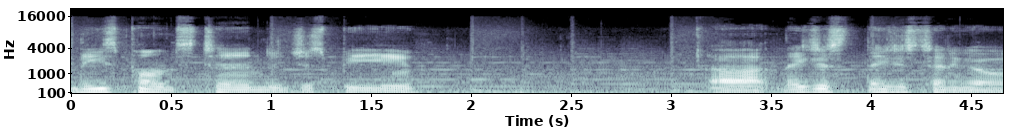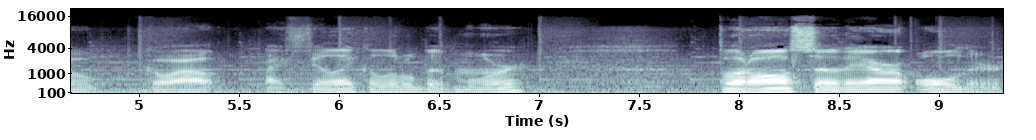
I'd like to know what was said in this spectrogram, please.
these pumps tend to just be uh, they just they just tend to go go out I feel like a little bit more. But also they are older.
